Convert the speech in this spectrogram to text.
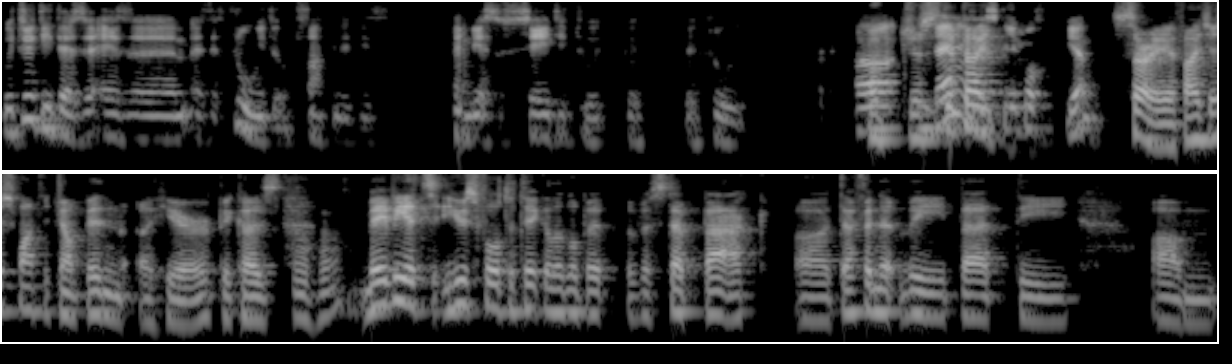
we treat it as a, as a, as a fluid or something that is can be associated to, to, to a fluid. Uh, just if I, of, yeah. Sorry, if I just want to jump in uh, here because mm-hmm. maybe it's useful to take a little bit of a step back. Uh, definitely that the um,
